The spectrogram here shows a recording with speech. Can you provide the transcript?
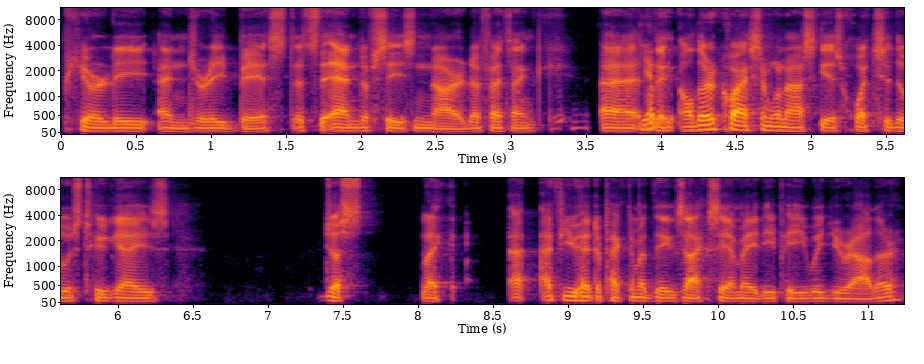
purely injury based. It's the end of season narrative, I think. Uh, yep. The other question I'm going to ask you is which of those two guys just like if you had to pick them at the exact same ADP, would you rather?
